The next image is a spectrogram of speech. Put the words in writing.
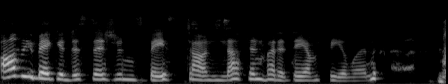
I'll be making decisions based on nothing but a damn feeling.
